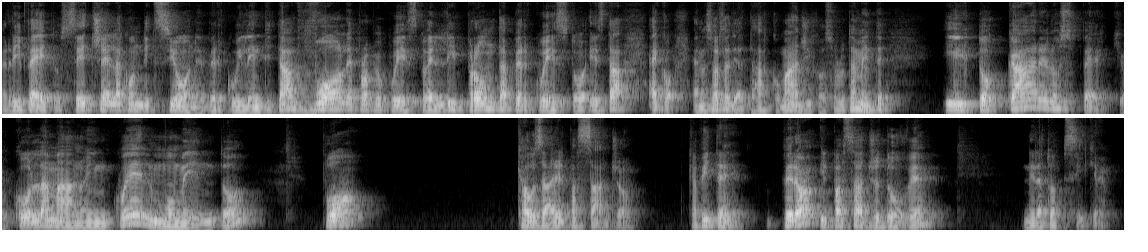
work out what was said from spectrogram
Ripeto, se c'è la condizione per cui l'entità vuole proprio questo, è lì pronta per questo e sta... Ecco, è una sorta di attacco magico, assolutamente. Il toccare lo specchio con la mano in quel momento può causare il passaggio. Capite? Però il passaggio dove? Nella tua psiche.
